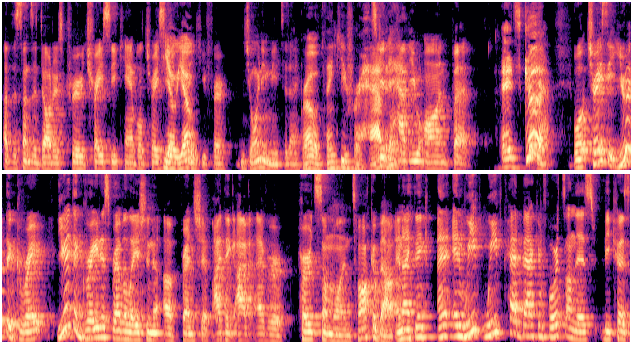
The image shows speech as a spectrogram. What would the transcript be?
of the Sons and Daughters crew, Tracy Campbell. Tracy, yo, yo. thank you for joining me today. Bro, thank you for having me. It's good to have you on, but it's good. Yeah. Well, Tracy, you had the great you had the greatest revelation of friendship I think I've ever heard someone talk about. And I think and, we've we've had back and forths on this because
